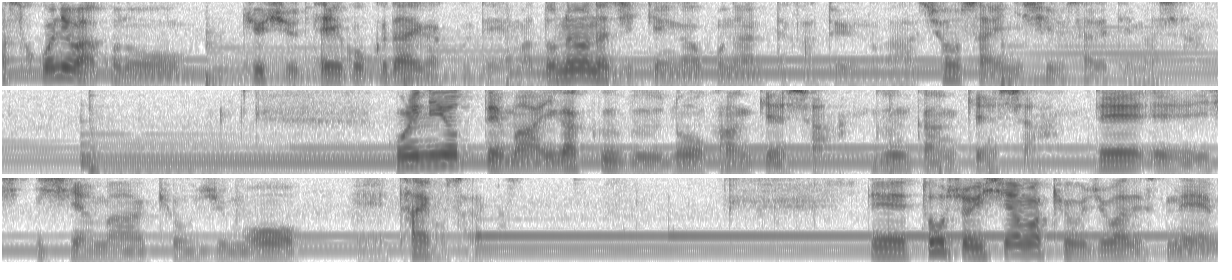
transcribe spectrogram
あ、そこにはこの九州帝国大学で、どのような実験が行われたかというのが詳細に記されていました。これによってまあ医学部の関係者軍関係者で石山教授も逮捕されます。で当初石山教授はですね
